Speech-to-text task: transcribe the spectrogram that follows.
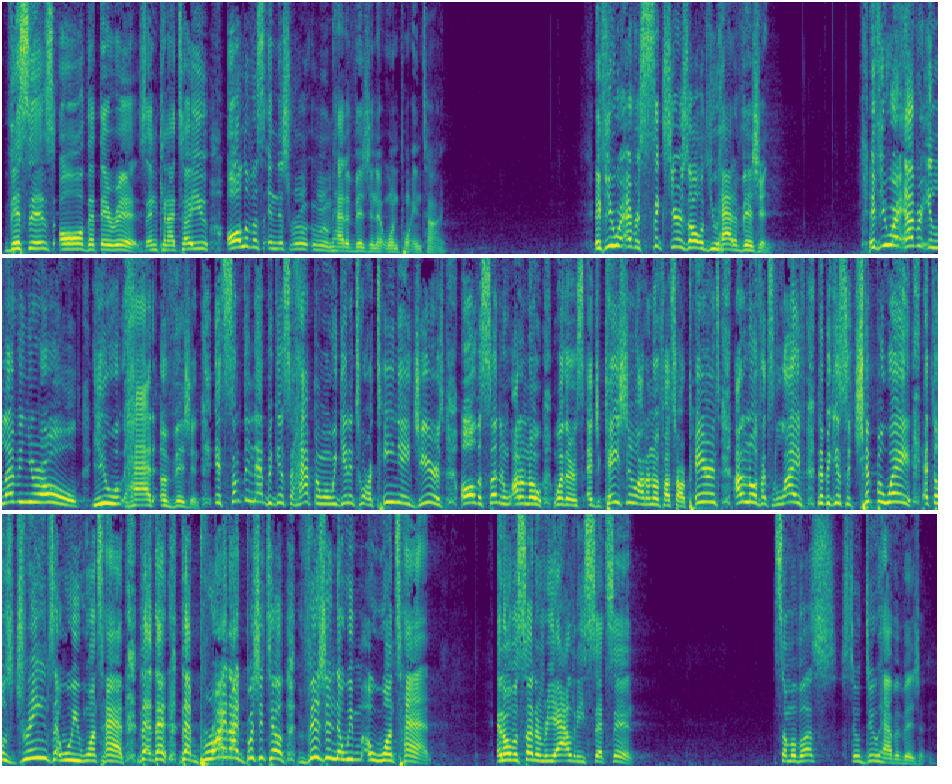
This is all that there is. And can I tell you, all of us in this room had a vision at one point in time. If you were ever six years old, you had a vision. If you were ever 11 year old, you had a vision. It's something that begins to happen when we get into our teenage years. All of a sudden, I don't know whether it's education, I don't know if it's our parents, I don't know if it's life that begins to chip away at those dreams that we once had, that, that, that bright eyed, bushy tailed vision that we uh, once had. And all of a sudden, reality sets in. Some of us still do have a vision.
